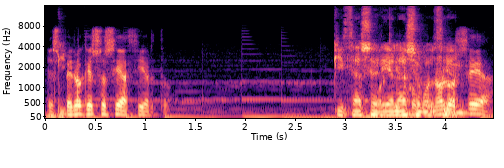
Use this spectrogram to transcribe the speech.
Espero que eso sea cierto. Quizás sería porque la como solución. no lo sea,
